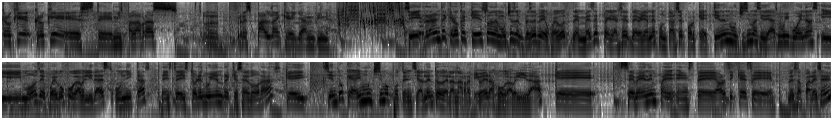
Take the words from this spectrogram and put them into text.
Creo que, creo que este, mis palabras respaldan que ya me vine. Sí, realmente creo que aquí es donde muchas empresas de videojuegos, en vez de pelearse, deberían de juntarse porque tienen muchísimas ideas muy buenas y modos de juego, jugabilidades únicas, este, historias muy enriquecedoras, que siento que hay muchísimo potencial dentro de la narrativa y la jugabilidad, que se ven en, este, ahora sí que se desaparecen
